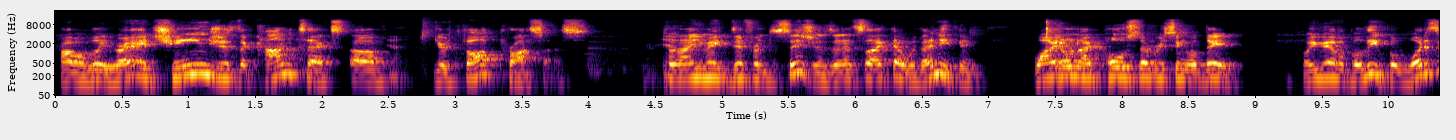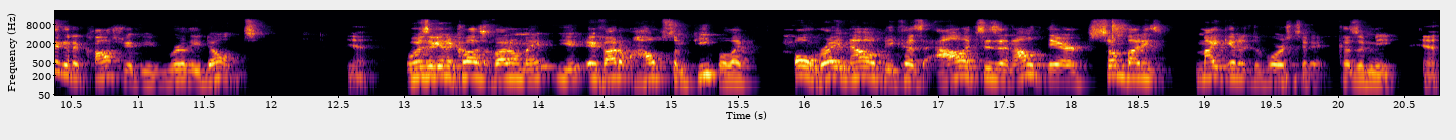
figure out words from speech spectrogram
Probably, right? It changes the context of yeah. your thought process. So now you make different decisions. And it's like that with anything. Why don't I post every single day? Well, you have a belief, but what is it going to cost you if you really don't? Yeah. What is it going to cost if I don't make if I don't help some people? Like oh, right now because Alex isn't out there, somebody's might get a divorce today because of me. Yeah.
